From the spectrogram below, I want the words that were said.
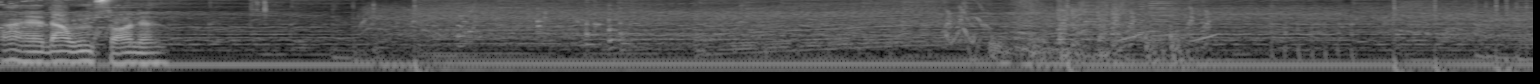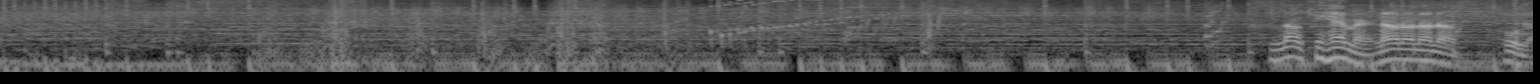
Ah, é, dá um só, né? Não, que hammer. Não, não, não, não. Pula.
